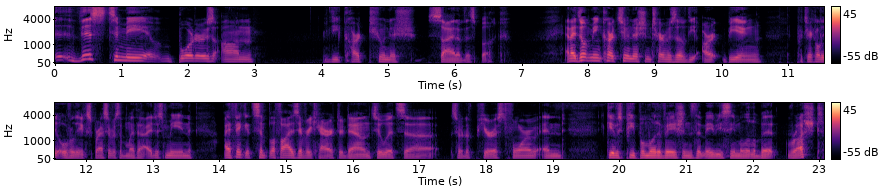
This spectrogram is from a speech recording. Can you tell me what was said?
This to me borders on the cartoonish side of this book. And I don't mean cartoonish in terms of the art being particularly overly expressive or something like that. I just mean I think it simplifies every character down to its uh, sort of purest form and gives people motivations that maybe seem a little bit rushed.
